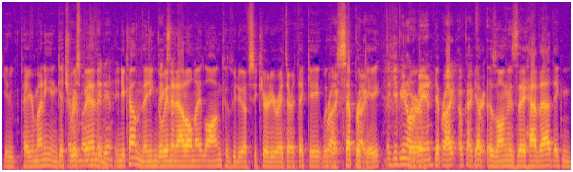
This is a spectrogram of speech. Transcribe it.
You pay your money and get your Pay your wristband, and and, you come. Then you can go in and out all night long because we do have security right there at that gate with Right, a separate right. gate. They give you an armband, where- yep, right? Okay, Yep. great. As long as they have that, they can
